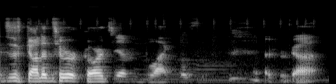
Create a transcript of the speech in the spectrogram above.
I just got into her cards. You have blacklisted. I forgot.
